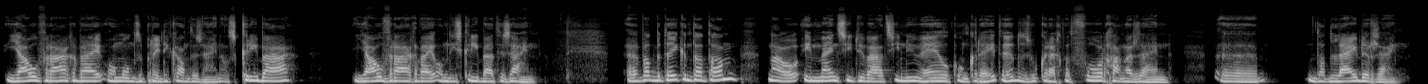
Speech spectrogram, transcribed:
jou vragen wij om onze predikant te zijn. Als scriba, jou vragen wij om die scriba te zijn. Uh, wat betekent dat dan? Nou, in mijn situatie nu heel concreet. Hè, dus hoe krijgt dat voorganger zijn, uh, dat leider zijn,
